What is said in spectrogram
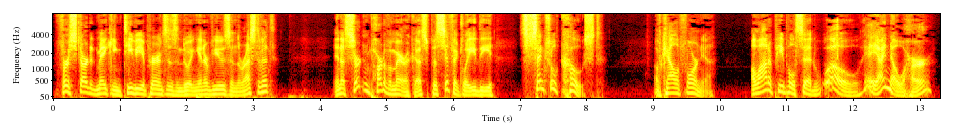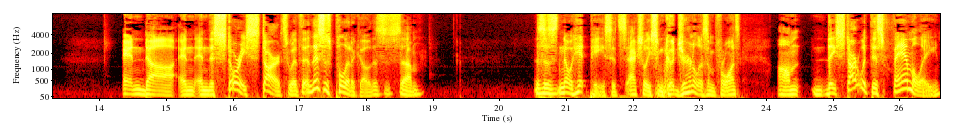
first started making TV appearances and doing interviews and the rest of it, in a certain part of America, specifically the central coast of California, a lot of people said, "Whoa, hey, I know her." And uh, and and this story starts with, and this is Politico. This is um, this is no hit piece. It's actually some good journalism for once. Um, they start with this family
